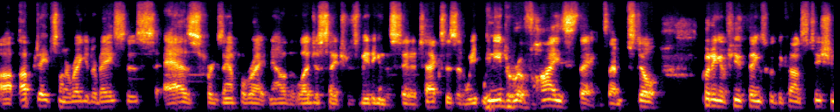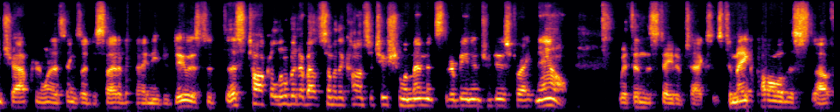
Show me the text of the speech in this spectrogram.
uh, updates on a regular basis. As, for example, right now, the legislature is meeting in the state of Texas, and we, we need to revise things. I'm still putting a few things with the Constitution chapter, and one of the things I decided I need to do is to let's talk a little bit about some of the constitutional amendments that are being introduced right now within the state of Texas to make all of this stuff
